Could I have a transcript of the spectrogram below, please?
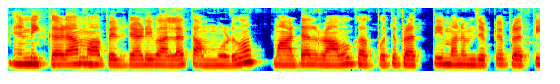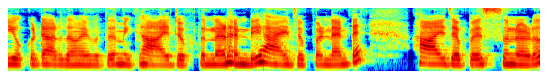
అండ్ ఇక్కడ మా పెద్దాడి వాళ్ళ తమ్ముడు మాటలు రావు. కాకపోతే ప్రతి మనం చెప్పే ప్రతి ఒక్కటి అర్థమైపోతుంది. మీకు హాయ్ చెప్తున్నాడండి. హాయ్ చెప్పండి అంటే హాయ్ చెప్పేస్తున్నాడు.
